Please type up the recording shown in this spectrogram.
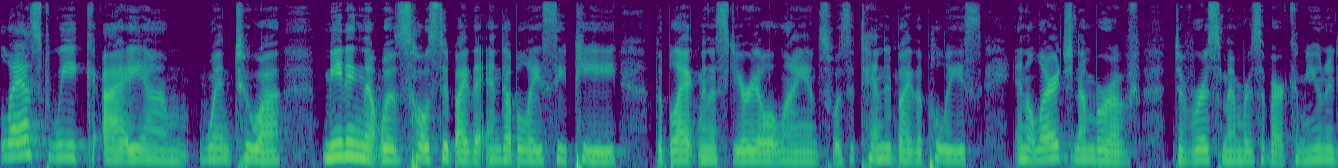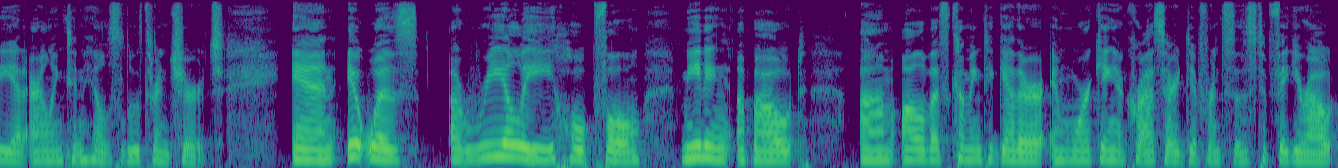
Last week, I um, went to a meeting that was hosted by the NAACP. The Black Ministerial Alliance was attended by the police and a large number of diverse members of our community at Arlington Hills Lutheran Church. And it was a really hopeful meeting about um, all of us coming together and working across our differences to figure out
